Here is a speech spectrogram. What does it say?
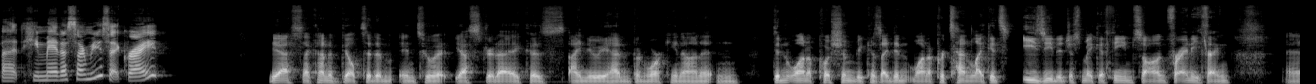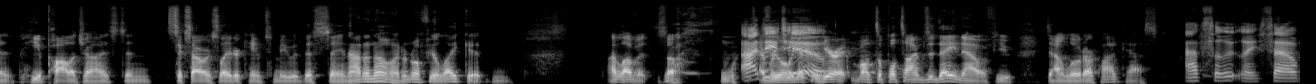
but he made us our music, right? Yes, I kind of guilted him into it yesterday because I knew he hadn't been working on it and didn't want to push him because I didn't want to pretend like it's easy to just make a theme song for anything. And he apologized, and six hours later came to me with this saying, "I don't know, I don't know if you'll like it." And I love it, so I everyone will get to hear it multiple times a day now if you download our podcast. Absolutely. So,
